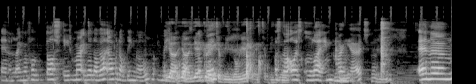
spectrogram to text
En dat lijkt me fantastisch. Maar ik wil dan wel elke dag bingo. Ja, ja wat? jij Oké. krijgt je bingo, jij krijgt je bingo. Als het nou al is het online, maakt Mhm. niet uit. Mhm. En ehm,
